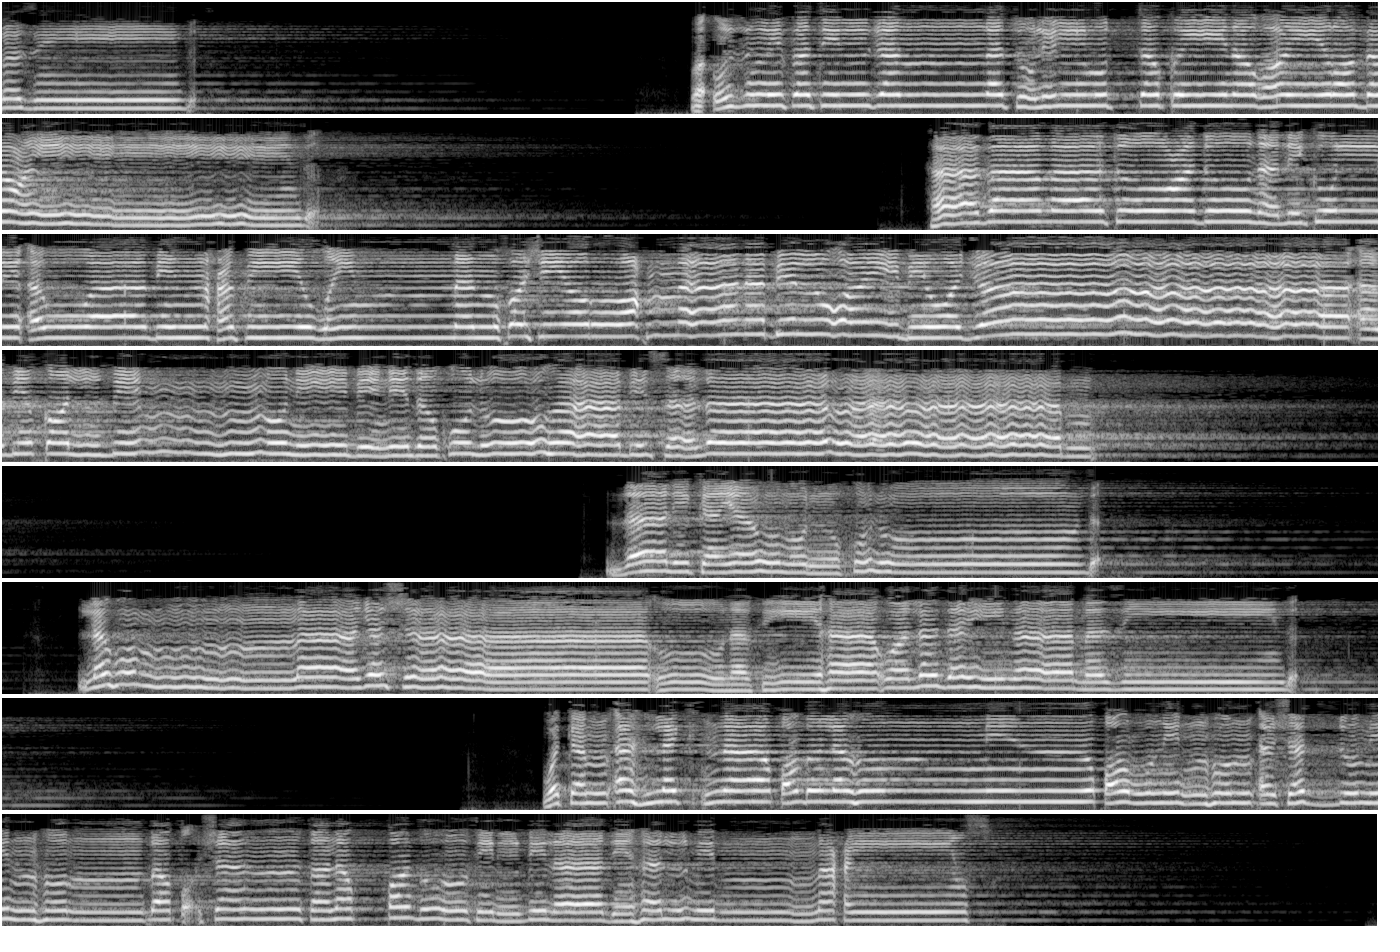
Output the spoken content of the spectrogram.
مزيد. وأزلفت الجنة للمتقين غير بعيد. هذا ما توعدون لكل أواب حفيظ من خشي الرحمن بالغيب وجاء بقلب منيب ادخلوها بسلام ذلك يوم الخلود. لهم ما يشاءون فيها ولدينا مزيد. وكم أهلكنا قبلهم من قرن هم أشد منهم بطشا فنقضوا في البلاد هل من محيص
